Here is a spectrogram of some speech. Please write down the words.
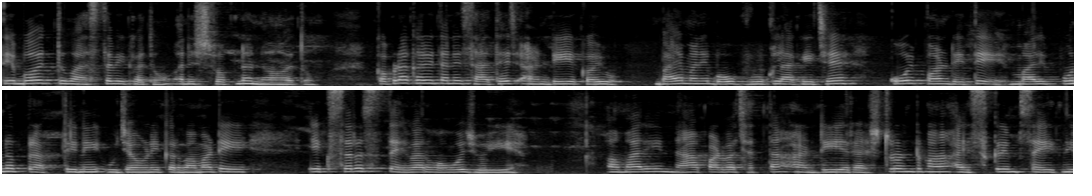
તે બધું વાસ્તવિક હતું અને સ્વપ્ન ન હતું. કપડાં ખરીદતાની સાથે જ આંટીએ કહ્યું, ભાઈ, મને બહુ ભૂખ લાગી છે. કોઈ પણ રીતે મારી પુનઃપ્રાપ્તિની ઉજવણી કરવા માટે એક સરસ તહેવાર હોવો જોઈએ. અમારી ના પાડવા છતાં આંટીએ રેસ્ટોરન્ટમાં આઈસ્ક્રીમ સહિતની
